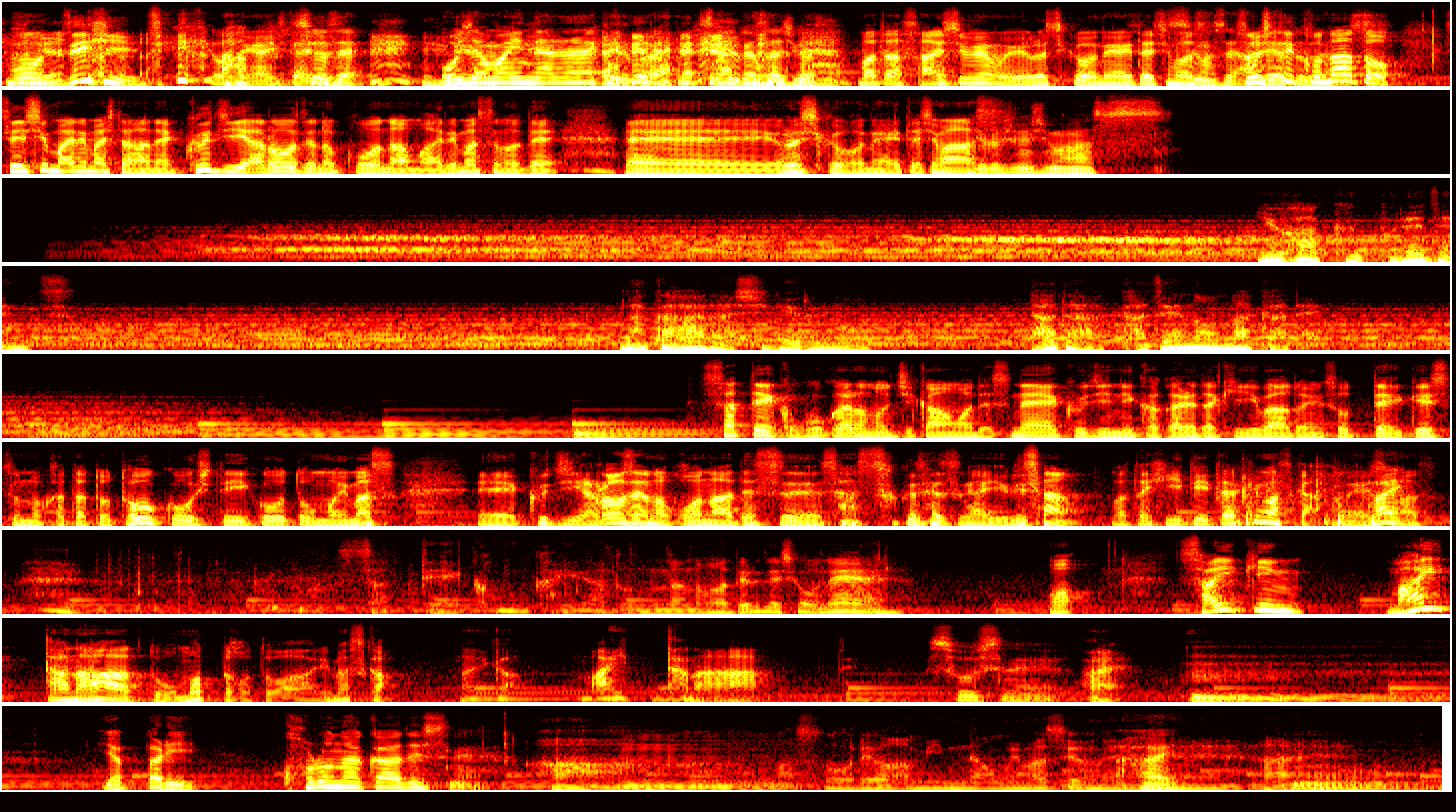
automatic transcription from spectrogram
もうぜひ ぜひお願いしたいあすいません。お邪魔にならなければ 参加させてください。また3週目もよろしくお願いいたします。そしてこの後先週もありましたがね9時やろうぜのコーナーもありますので、えーよろしくお願いいたします。よろしくお願いします油白プレゼンツ。中原茂の「ただ風の中で」さてここからの時間はですね9時に書かれたキーワードに沿ってゲストの方とトークをしていこうと思います、えー9時やろうぜのコーナーです。早速ですがゆりさんまた弾いていただけますか？お願いします、さて今回はどんなのが出るでしょうね、あ最近参ったなぁと思ったことはありますか？何か。参ったなそうですね。ぁはい。うーん。やっぱりコロナ禍ですね。あうんー。まあそれはみんな思いますよね。はい。はも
